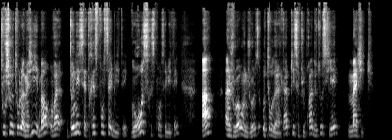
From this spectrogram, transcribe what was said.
toucher autour de la magie, eh ben, on va donner cette responsabilité, grosse responsabilité, à un joueur ou une joueuse autour de la table qui s'occupera de tout ce qui est magique.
